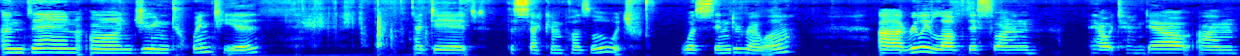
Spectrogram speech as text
and then on June 20th I did the second puzzle which was Cinderella. I uh, really loved this one, how it turned out. Um,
